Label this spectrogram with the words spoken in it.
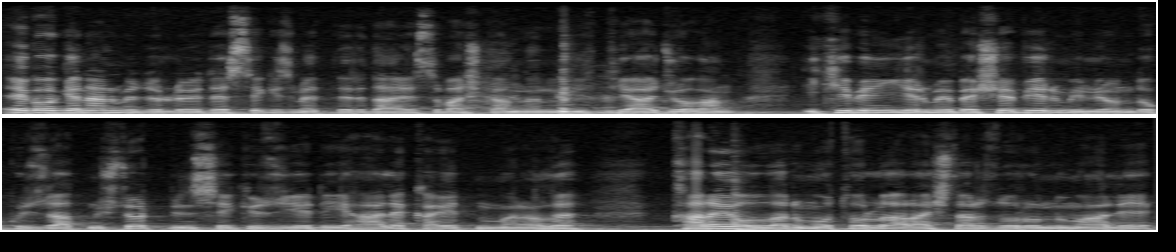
EGO Genel Müdürlüğü Destek Hizmetleri Dairesi Başkanlığı'nın ihtiyacı olan 2025'e 1 milyon 964 bin 807 ihale kayıt numaralı karayolları motorlu araçlar zorunlu mali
